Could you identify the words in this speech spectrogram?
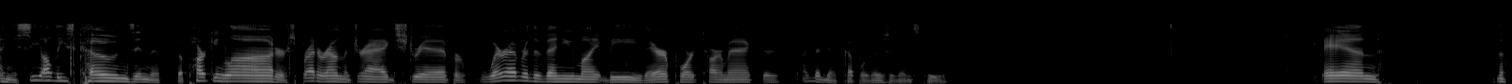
and you see all these cones in the, the parking lot or spread around the drag strip or wherever the venue might be, the airport tarmac. There's I've been to a couple of those events too. And the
